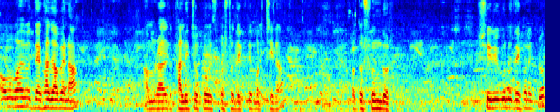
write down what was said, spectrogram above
ওভাবে দেখা যাবে না। আমরা খালি চোখে স্পষ্ট দেখতে পাচ্ছি না। কত সুন্দর। সিঁড়িগুলো দেখুন একটু।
